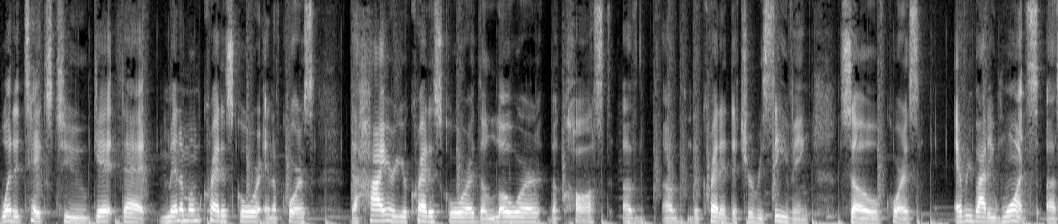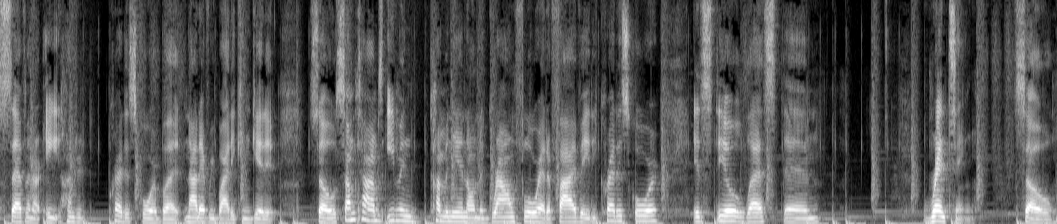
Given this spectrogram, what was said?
what it takes to get that minimum credit score. And of course, the higher your credit score, the lower the cost of, of the credit that you're receiving. So, of course, everybody wants a seven or 800 credit score, but not everybody can get it. So sometimes, even coming in on the ground floor at a 580 credit score, it's still less than renting. So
